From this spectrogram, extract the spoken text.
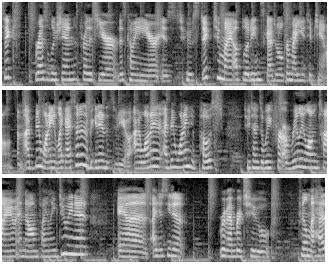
sixth resolution for this year, this coming year, is to stick to my uploading schedule for my YouTube channel. Um, I've been wanting, like I said at the beginning of this video, I wanted, I've been wanting to post two times a week for a really long time and now I'm finally doing it and I just need to remember to film ahead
